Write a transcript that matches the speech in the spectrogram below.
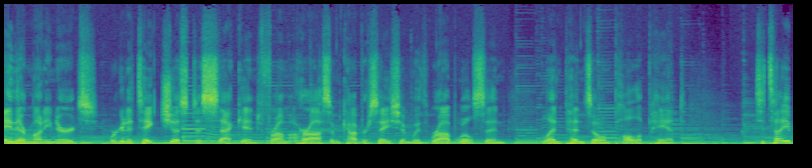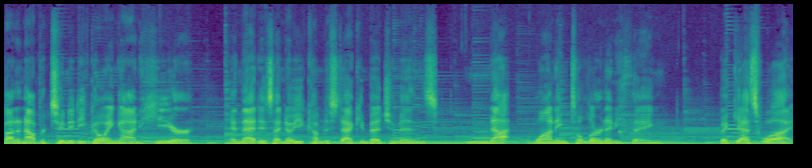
Hey there, money nerds. We're going to take just a second from our awesome conversation with Rob Wilson, Len Penzo, and Paula Pant to tell you about an opportunity going on here. And that is, I know you come to Stacking Benjamins not wanting to learn anything, but guess what?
